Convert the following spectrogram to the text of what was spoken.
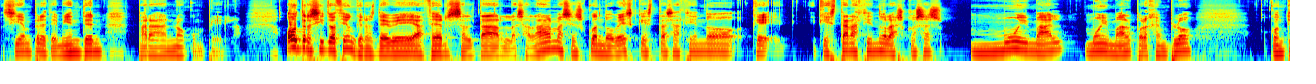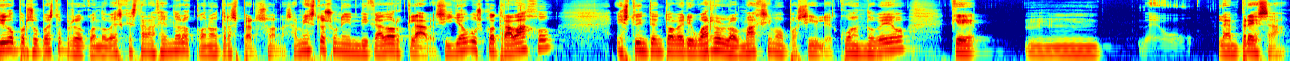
siempre te mienten para no cumplirlo. Otra situación que nos debe hacer saltar las alarmas es cuando ves que estás haciendo, que, que están haciendo las cosas muy mal, muy mal, por ejemplo, Contigo, por supuesto, pero cuando ves que están haciéndolo con otras personas. A mí esto es un indicador clave. Si yo busco trabajo, esto intento averiguarlo lo máximo posible. Cuando veo que mm, la empresa,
